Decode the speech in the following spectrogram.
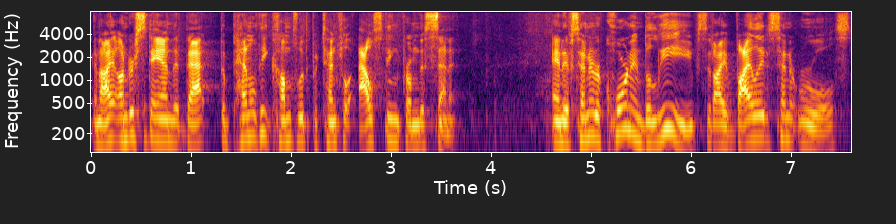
And I understand that, that the penalty comes with potential ousting from the Senate. And if Senator Cornyn believes that I violated Senate rules,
